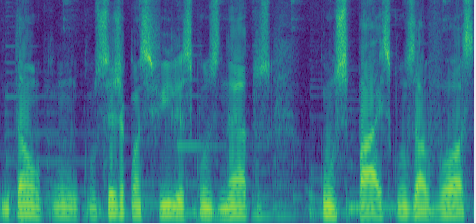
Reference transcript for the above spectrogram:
Então, com, com, seja com as filhas, com os netos, com os pais, com os avós,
